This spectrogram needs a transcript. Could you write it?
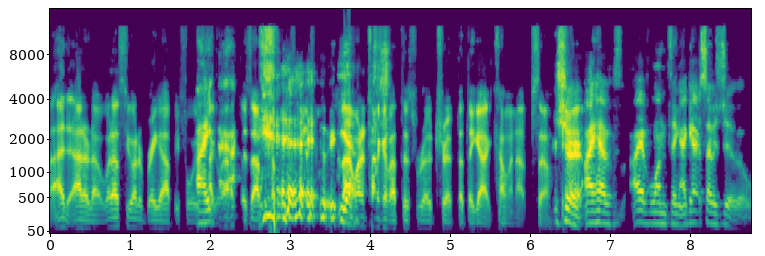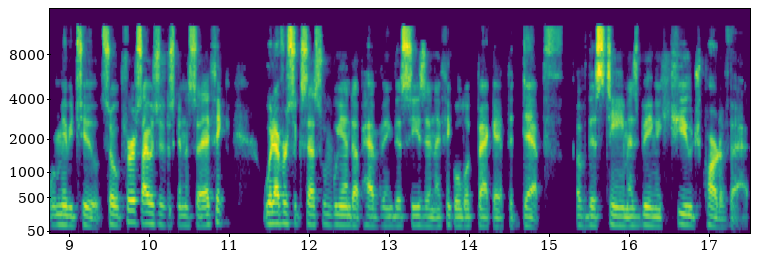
I, I don't know what else you want to bring up before we I, talk about this upcoming. yeah. I want to talk about this road trip that they got coming up. So sure, yeah. I have I have one thing. I guess I was or maybe two. So first, I was just going to say I think whatever success we end up having this season, I think we'll look back at the depth of this team as being a huge part of that.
